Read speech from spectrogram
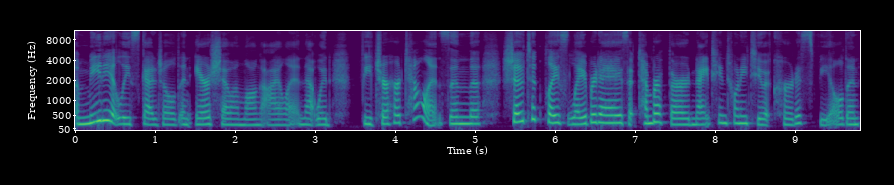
immediately scheduled an air show on Long Island that would feature her talents. And the show took place Labor Day, September 3rd, 1922, at Curtiss Field. And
